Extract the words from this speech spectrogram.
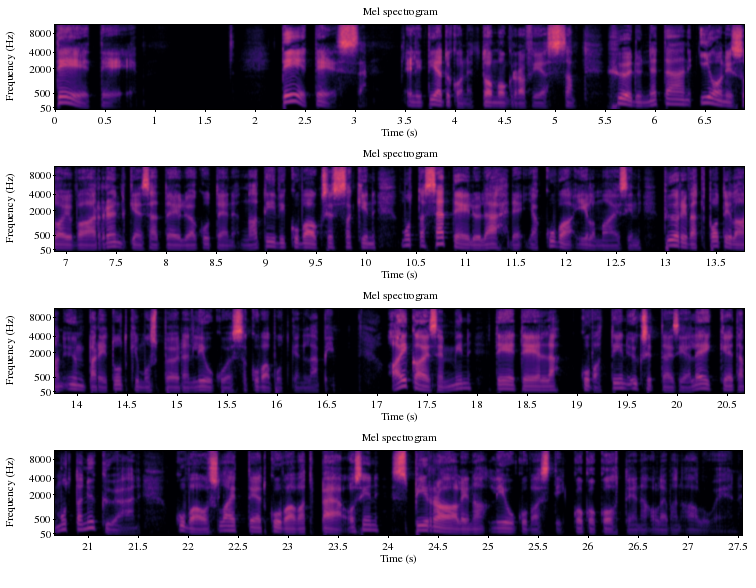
TT. TTssä eli tietokonetomografiassa, hyödynnetään ionisoivaa röntgensäteilyä kuten natiivikuvauksessakin, mutta säteilylähde ja kuvailmaisin pyörivät potilaan ympäri tutkimuspöydän liukuessa kuvaputken läpi. Aikaisemmin TTllä kuvattiin yksittäisiä leikkeitä, mutta nykyään kuvauslaitteet kuvaavat pääosin spiraalina liukuvasti koko kohteena olevan alueen.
